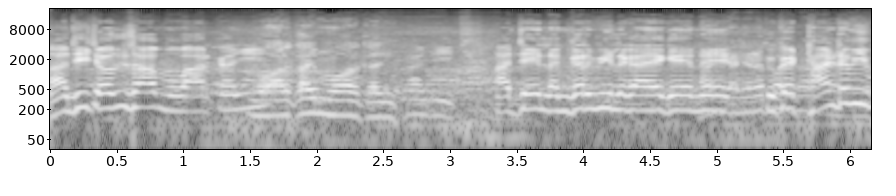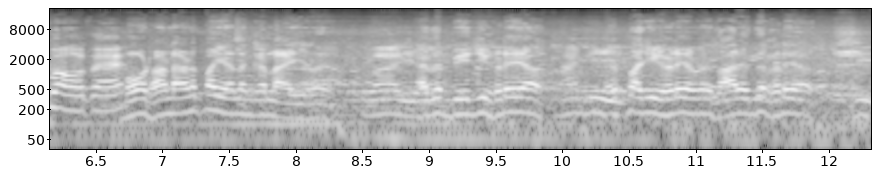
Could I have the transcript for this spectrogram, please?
ਹਾਂਜੀ ਚੌਧਰੀ ਸਾਹਿਬ ਮੁਬਾਰਕਾਂ ਜੀ। ਮੁਬਾਰਕਾਂ ਜੀ ਮੁਬਾਰਕਾਂ ਜੀ। ਹਾਂਜੀ। ਅੱਜ ਇਹ ਲੰਗਰ ਵੀ ਲਗਾਏ ਗਏ ਨੇ ਕਿਉਂਕਿ ਠੰਡ ਵੀ ਬਹੁਤ ਹੈ। ਬਹੁਤ ਠੰਡ ਆ ਭਾਈਆ ਲੰਗਰ ਲਾਏ ਜੀ ਵਾਹ ਜੀ। ਇੱਧਰ ਵੀਰ ਜੀ ਖੜੇ ਆ ਹਾਂਜੀ। ਭਾਜੀ ਖੜੇ ਆ ਉਹਨੇ ਸਾਰੇ ਇੱਧਰ ਖੜੇ ਆ। ਜੀ।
